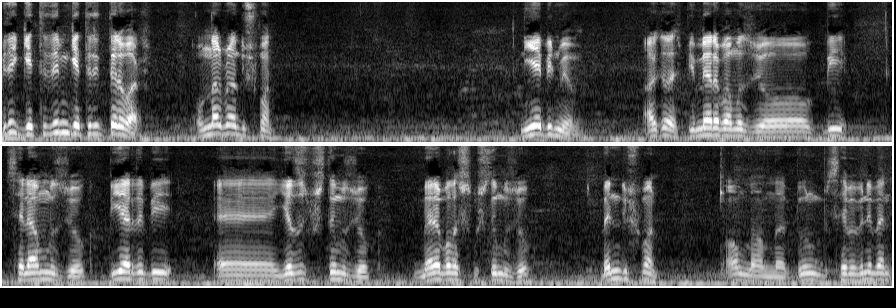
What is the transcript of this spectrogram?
Bir de getirdiğim getirdikleri var. Onlar bana düşman. Niye bilmiyorum. Arkadaş bir merhabamız yok, bir selamımız yok, bir yerde bir e, yazışmışlığımız yok, merhabalaşmışlığımız yok. Benim düşman. Allah Allah. Bunun sebebini ben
